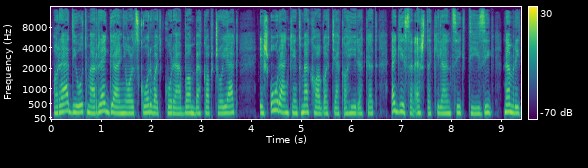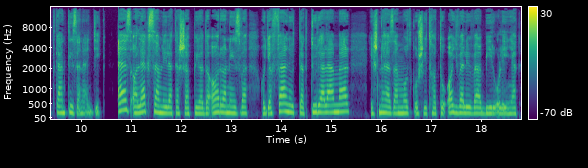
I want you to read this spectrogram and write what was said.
A rádiót már reggel nyolckor vagy korábban bekapcsolják, és óránként meghallgatják a híreket, egészen este kilencig, tízig, nem ritkán tizenegyig. Ez a legszemléletesebb példa arra nézve, hogy a felnőttek türelemmel és nehezen mozgósítható agyvelővel bíró lények,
